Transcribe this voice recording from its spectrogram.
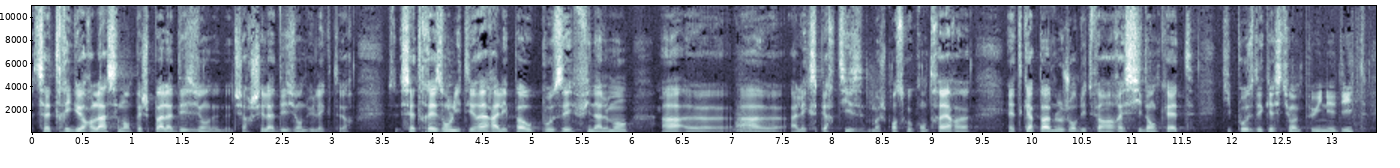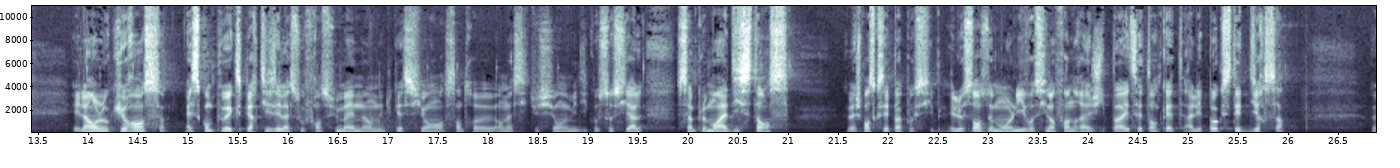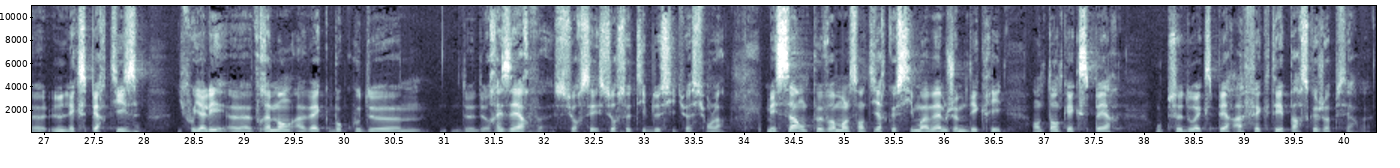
cette rigueur-là, ça n'empêche pas l'adhésion, de chercher l'adhésion du lecteur. Cette raison littéraire, elle n'est pas opposée finalement à, euh, euh, à l'expertise. Moi, je pense qu'au contraire, être capable aujourd'hui de faire un récit d'enquête qui pose des questions un peu inédites, et là, en l'occurrence, est-ce qu'on peut expertiser la souffrance humaine en éducation, en centre, en institution médico-sociale, simplement à distance? Eh Je pense que ce n'est pas possible. Et le sens de mon livre, Si l'enfant ne réagit pas, et de cette enquête à l'époque, c'était de dire ça. Euh, l'expertise, il faut y aller euh, vraiment avec beaucoup de, de, réserve sur, ces, ce type de situation-là. Mais ça, on peut vraiment le sentir que si moi-même, je me décris en tant qu'expert ou pseudo-expert affecté par ce que j'observe.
